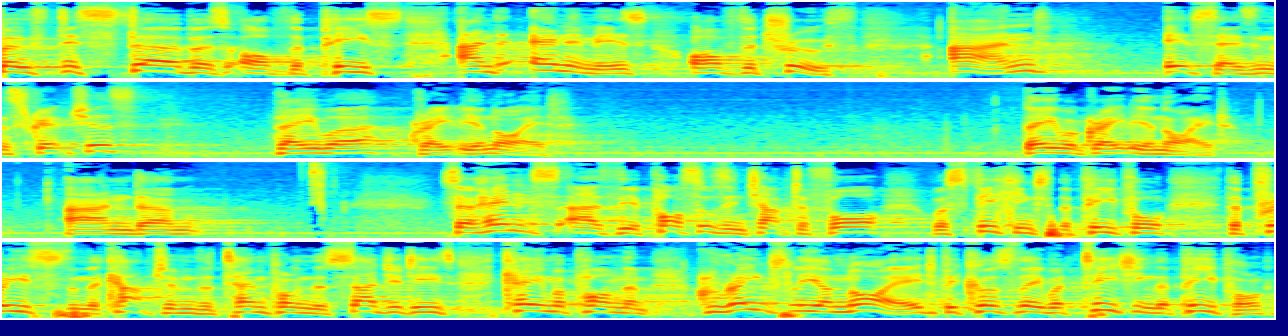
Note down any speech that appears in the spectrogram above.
both disturbers of the peace and enemies of the truth. And it says in the scriptures, they were greatly annoyed. They were greatly annoyed. And um, so, hence, as the apostles in chapter 4 were speaking to the people, the priests and the captain of the temple and the Sadducees came upon them, greatly annoyed because they were teaching the people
